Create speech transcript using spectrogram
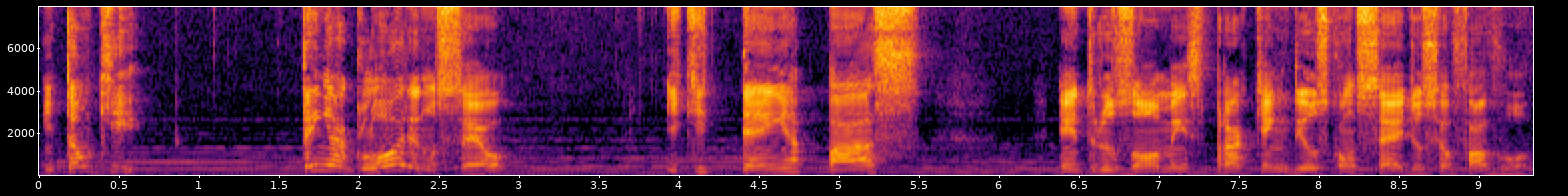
Então que tenha glória no céu e que tenha paz entre os homens para quem Deus concede o seu favor.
